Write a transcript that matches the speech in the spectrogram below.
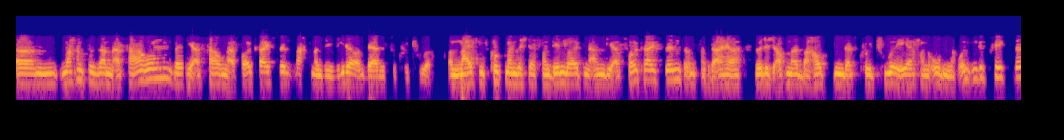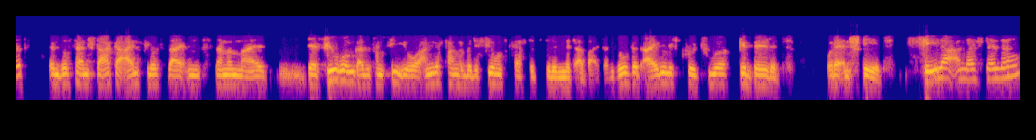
ähm, machen zusammen Erfahrungen. Wenn die Erfahrungen erfolgreich sind, macht man sie wieder und werden zur Kultur. Und meistens guckt man sich das von den Leuten an, die erfolgreich sind. Und von daher würde ich auch mal behaupten, dass Kultur eher von oben nach unten geprägt wird insofern starker Einfluss seitens, sagen wir mal, der Führung, also vom CEO angefangen über die Führungskräfte zu den Mitarbeitern. So wird eigentlich Kultur gebildet oder entsteht. Fehler an der Stelle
